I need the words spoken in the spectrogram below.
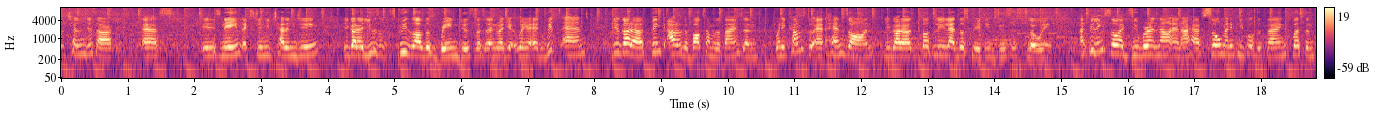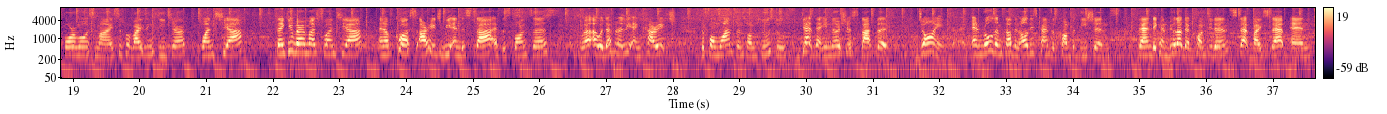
The challenges are, as it is named, extremely challenging. You gotta use squeeze a lot of those brain juice, but then when you're, when you're at wit's end, you gotta think out of the box some of the times. And when it comes to hands-on, you gotta totally let those creative juices flowing. I'm feeling so exuberant now, and I have so many people to thank. First and foremost, my supervising teacher, Puan Chia. Thank you very much, Puan Chia. And of course, RHB and the Star as the sponsors. Well, I would definitely encourage the Form 1s and Form 2s to get their inertia started, join, enroll themselves in all these kinds of competitions. Then they can build up their confidence step by step and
